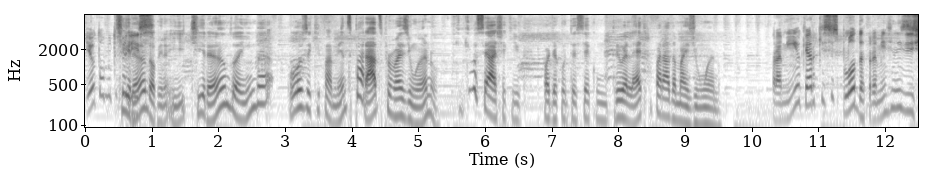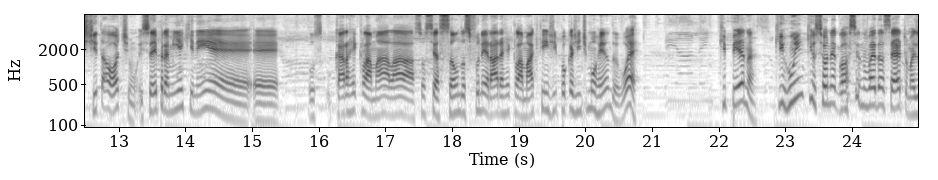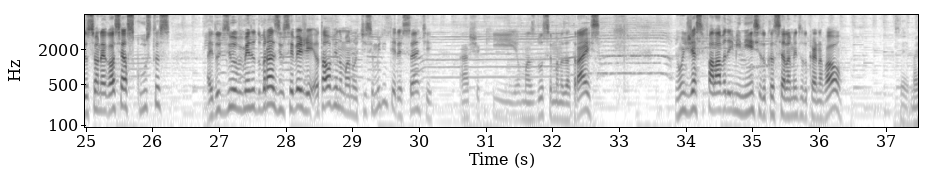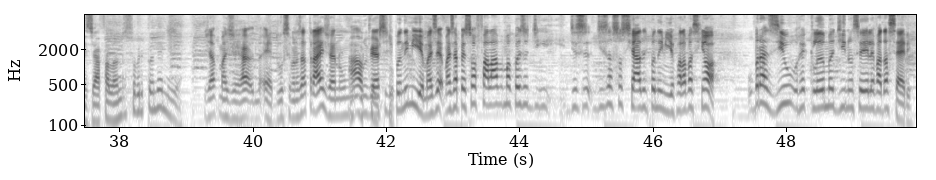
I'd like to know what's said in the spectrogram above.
Eu tô muito feliz. Tirando, Albino, e tirando ainda os equipamentos parados por mais de um ano. O que, que você acha que pode acontecer com um trio elétrico parado há mais de um ano? Pra mim, eu quero que se exploda. Pra mim, se não existir, tá ótimo. Isso aí, pra mim, é que nem é, é os- o cara reclamar lá, a associação das funerárias reclamar que tem pouca gente morrendo. Ué, que pena. Que ruim que o seu negócio não vai dar certo, mas o seu negócio é às custas aí do desenvolvimento do Brasil. Veja, eu tava vendo uma notícia muito interessante, acho que umas duas semanas atrás, onde já se falava da iminência do cancelamento do carnaval. Sei, mas já falando sobre pandemia. Já, mas já, é, duas semanas atrás, já no Ah, universo de desculpa. pandemia. Mas, é- mas a pessoa falava uma coisa de, des- desassociada de pandemia. Falava assim, ó, o Brasil reclama de não ser levado a sério.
